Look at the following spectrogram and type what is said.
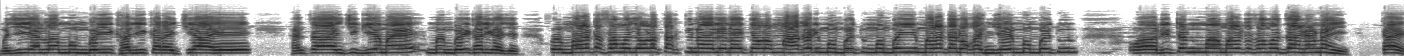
म्हणजे यांना मुंबई खाली करायची आहे. ह्यांचा यांची गेम आहे मुंबई खाली करायची. पण मराठा समाज एवढा ताकदीनं आलेला आहे तेवढा महागारी मुंबईतून मुंबई मराठा लोकांची आहे. मुंबईतून रिटर्न म मराठा समाज जाणार नाही. काय?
